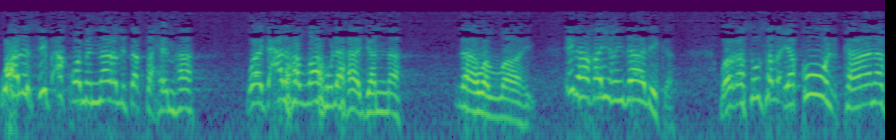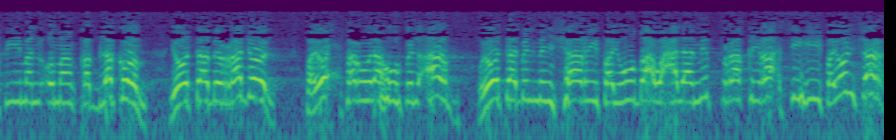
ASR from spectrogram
وهل السيف أقوى من النار لتقتحمها؟ ويجعلها الله لها جنة. لا والله. إلى غير ذلك. والرسول صلى الله يقول كان في من أمم قبلكم يؤتى بالرجل فيحفر له في الأرض ويؤتى بالمنشار فيوضع على مفرق رأسه فينشر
